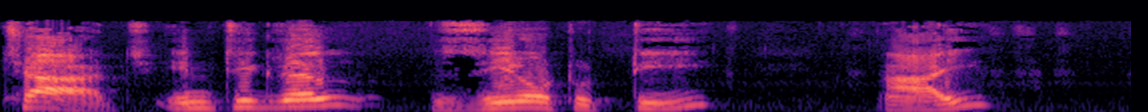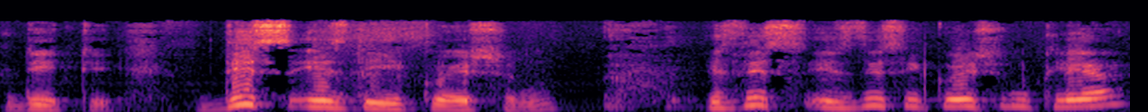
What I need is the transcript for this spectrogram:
charge integral 0 to t i dt. This is the equation. Is this is this equation clear?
